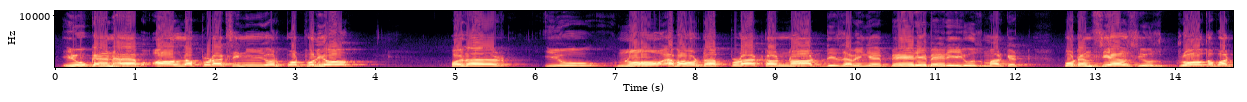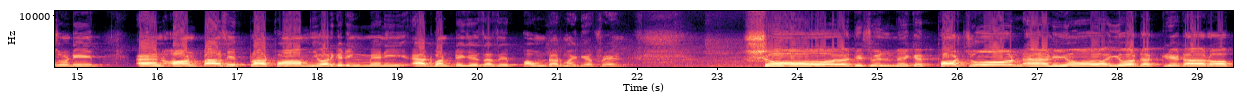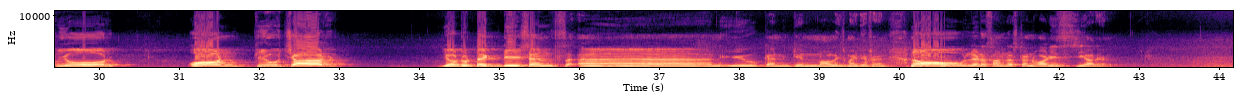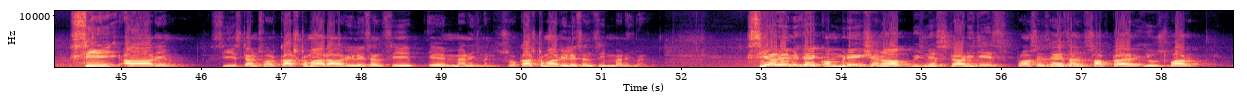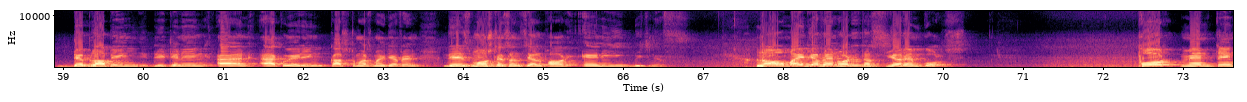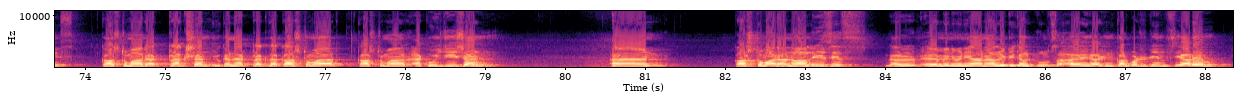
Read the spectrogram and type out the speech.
You can have all the products in your portfolio. Whether you know about the product or not this is having a very very huge market potential huge growth opportunity. And ONPASSIVE platform you are getting many advantages as a founder my dear friend so this will make a fortune and you, you are the creator of your own future. You have to take decisions and you can gain knowledge, my dear friend. Now let us understand what is CRM. CRM. C stands for customer or relationship management. So customer relationship management. CRM is a combination of business strategies, processes and software used for developing, retaining and acquiring customers my dear friend. This is most essential for any business. Now my dear friend what is the CRM goals? Four main things customer attraction you can attract the customer, customer acquisition and customer analysis there are uh, many many analytical tools are incorporated in crm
